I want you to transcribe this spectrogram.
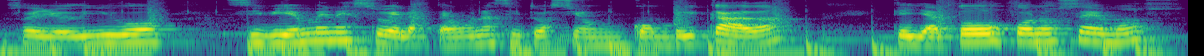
O sea, yo digo, si bien Venezuela está en una situación complicada, que ya todos conocemos,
